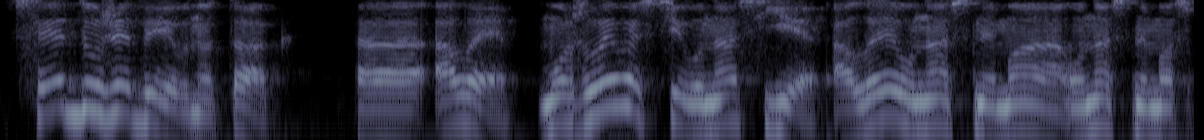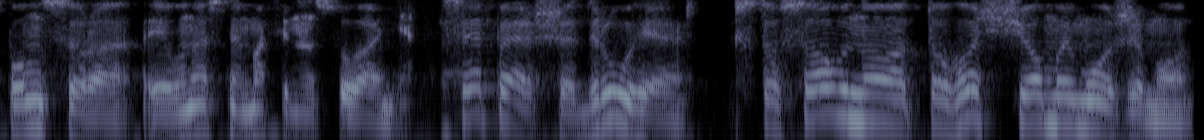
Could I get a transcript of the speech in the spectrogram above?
це дуже дивно, так. Е, Але можливості у нас є, але у нас нема у нас нема спонсора і у нас нема фінансування. Це перше. Друге, стосовно того, що ми можемо,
